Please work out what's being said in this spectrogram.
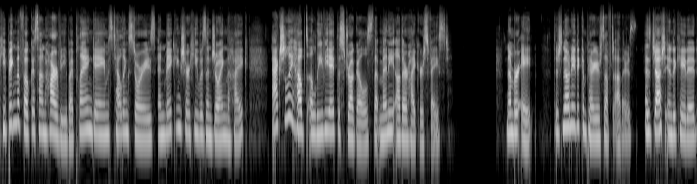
Keeping the focus on Harvey by playing games, telling stories, and making sure he was enjoying the hike actually helped alleviate the struggles that many other hikers faced. Number eight, there's no need to compare yourself to others. As Josh indicated,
